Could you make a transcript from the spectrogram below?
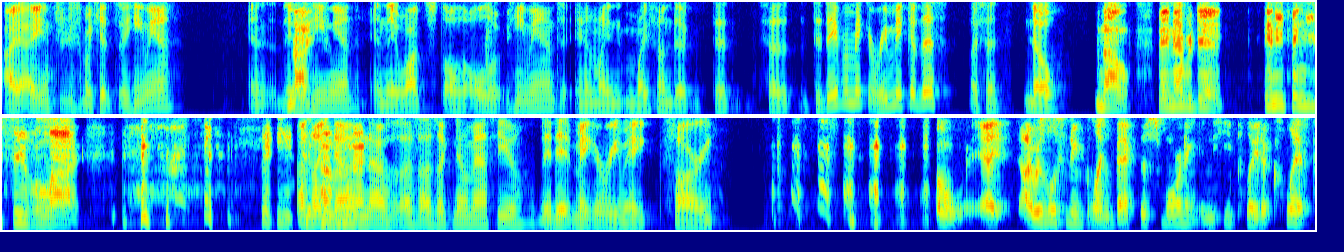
I, I introduced my kids to He Man, and the Nice. old He Man, and they watched all the old He Mans. And my my son did, did said, "Did they ever make a remake of this?" I said, "No." No, they never did. Anything you see is a lie. See, I was like, "No, not- no." I was, I was like, "No, Matthew, they didn't make a remake. Sorry." Oh, I, I was listening to Glenn Beck this morning, and he played a clip.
